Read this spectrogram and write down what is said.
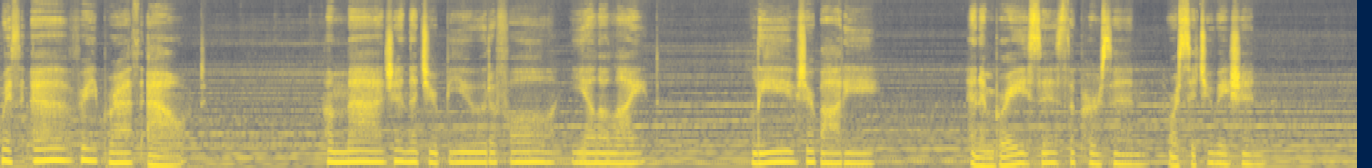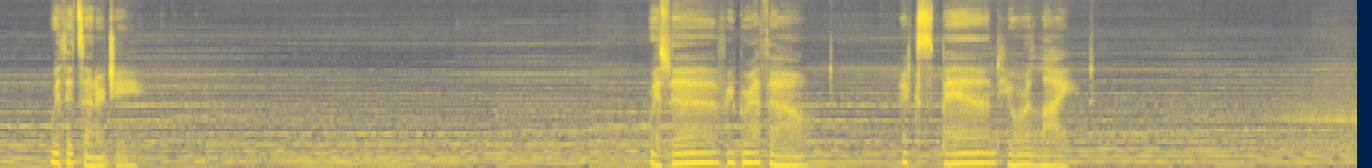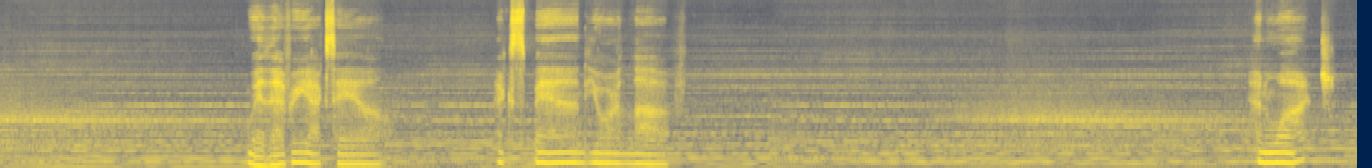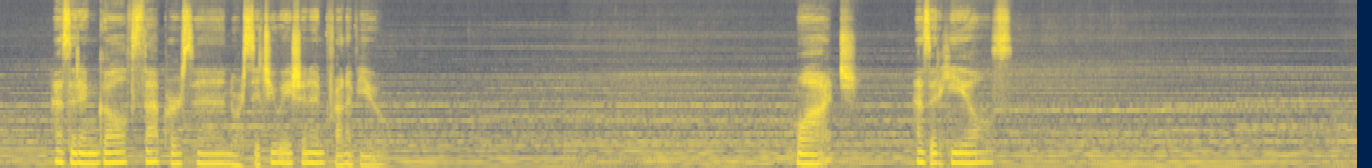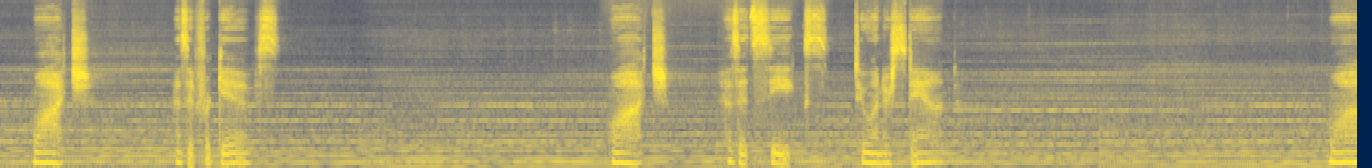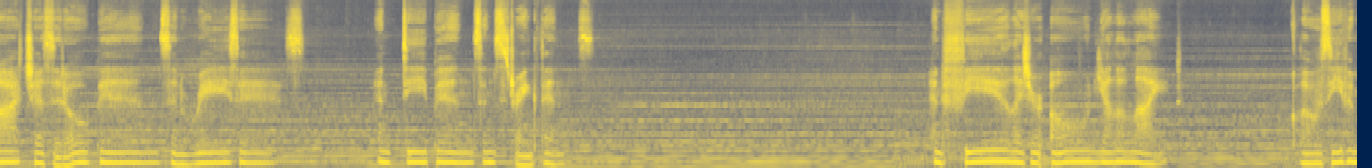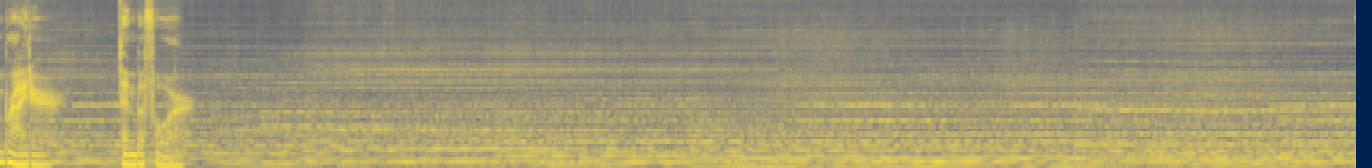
With every breath out, imagine that your beautiful yellow light leaves your body and embraces the person or situation with its energy. With every breath out, expand your light. With every exhale, expand your love. And watch as it engulfs that person or situation in front of you. Watch as it heals. Watch as it forgives. Watch as it seeks to understand. Watch as it opens and raises and deepens and strengthens. And feel as your own yellow light glows even brighter than before.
